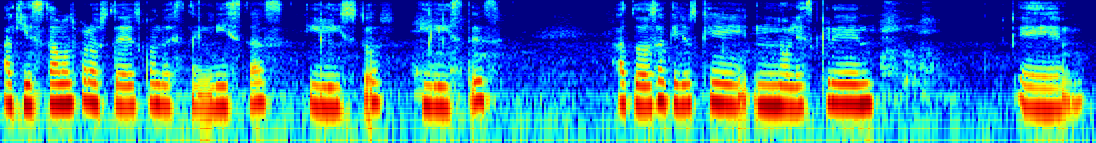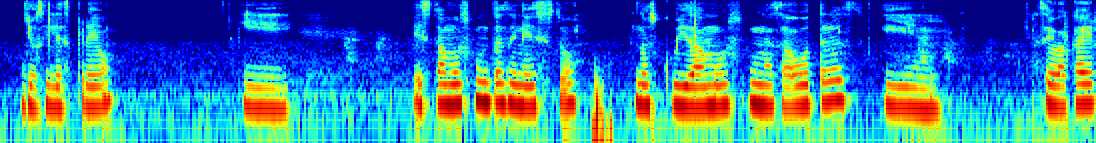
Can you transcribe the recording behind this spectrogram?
Aquí estamos para ustedes cuando estén listas y listos y listes. A todos aquellos que no les creen, eh, yo sí les creo. Y estamos juntas en esto, nos cuidamos unas a otras y se va a caer.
